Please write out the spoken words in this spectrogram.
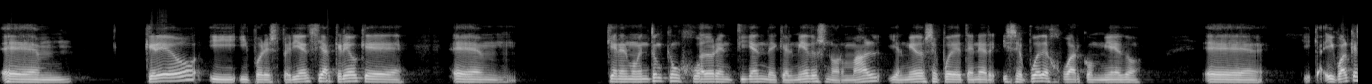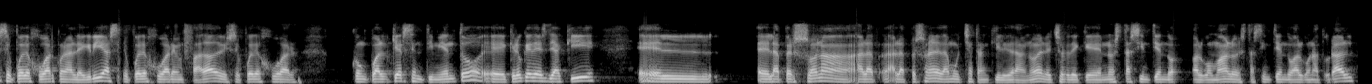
Em, creo, y, por experiencia, creo que, em, que en el momento en que un jugador entiende que el miedo es normal y el miedo se puede tener y se puede jugar con miedo, eh, igual que se puede jugar con alegría, se puede jugar enfadado y se puede jugar con cualquier sentimiento, creo que desde aquí el, eh, la persona, a la, persona le da mucha tranquilidad, ¿no? El hecho de que no está sintiendo algo malo, está sintiendo algo natural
